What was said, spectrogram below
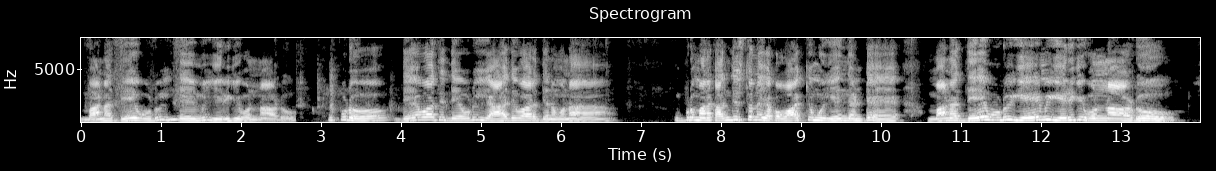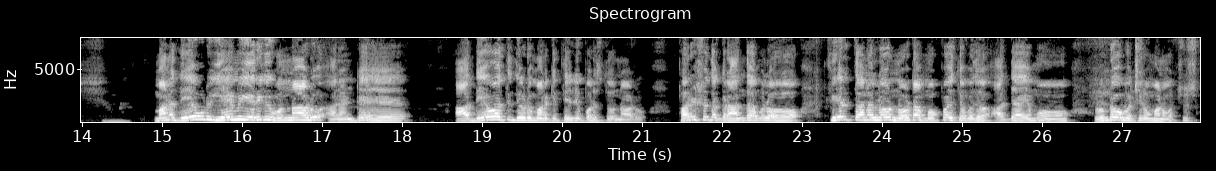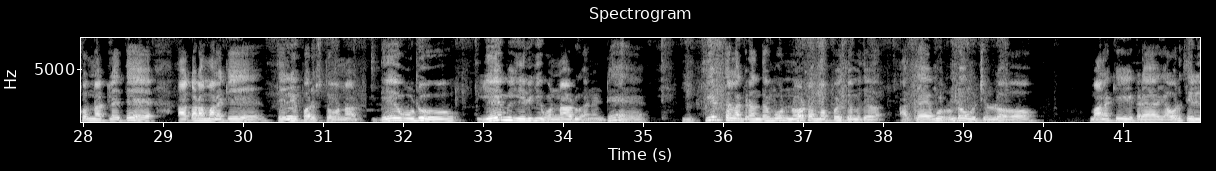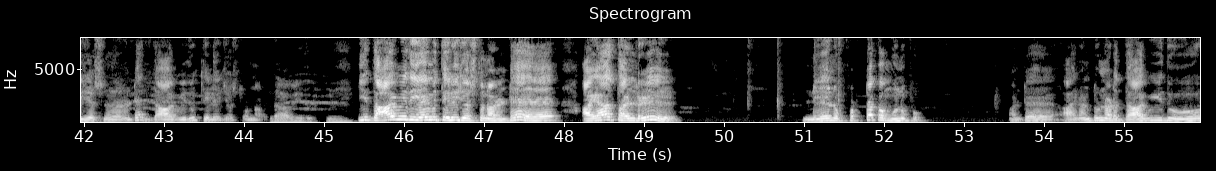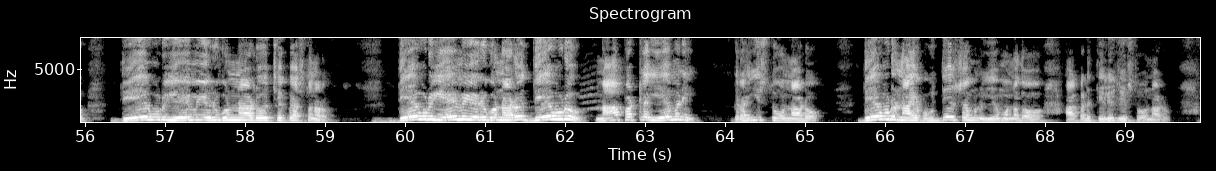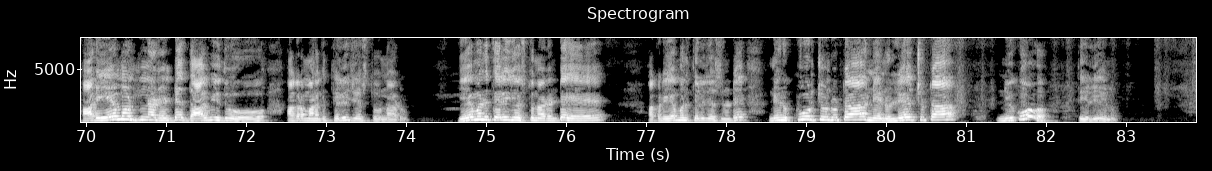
మన దేవుడు ఏమి ఎరిగి ఉన్నాడు? ఇప్పుడు దేవాతి దేవుడు ఈ ఆదివార దినమున ఇప్పుడు మనకు అందిస్తున్న ఈ యొక్క వాక్యము ఏంటంటే మన దేవుడు ఏమి ఎరిగి ఉన్నాడు? మన దేవుడు ఏమి ఎరిగి ఉన్నాడు అని అంటే ఆ దేవాతి దేవుడు మనకి తెలియపరుస్తున్నాడు. పరిశుద్ధ గ్రంథములో కీర్తనలో నూట ముప్పై తొమ్మిదో అధ్యాయము రెండవ వచనం మనం చూసుకున్నట్లయితే అక్కడ మనకి తెలియపరుస్తూ ఉన్నాడు. దేవుడు ఏమి ఎరిగి ఉన్నాడు అని అంటే ఈ కీర్తనల గ్రంథము నూట ముప్పై తొమ్మిదో అధ్యాయము రెండవ వచనంలో మనకి ఇక్కడ ఎవరు తెలియజేస్తున్నారంటే దావీదు తెలియజేస్తున్నాడు. దావీదు. ఈ దావీదు ఏమి తెలియజేస్తున్నాడంటే అయా తండ్రి నేను పుట్టక మునుపు అంటే ఆయన అంటున్నాడు దావీదు దేవుడు ఏమి ఎరుగున్నాడో చెప్పేస్తున్నాడు. దేవుడు ఏమి ఎరుగున్నాడో దేవుడు నా పట్ల ఏమని గ్రహిస్తూ ఉన్నాడో దేవుడు నా యొక్క ఉద్దేశమును ఏమున్నదో అక్కడ తెలియజేస్తూ ఉన్నాడు. ఆడ ఏమంటున్నాడంటే దావీదు అక్కడ మనకు తెలియజేస్తున్నాడు ఏమని తెలియజేస్తున్నాడంటే అక్కడ ఏమని తెలియజేస్తున్నాడంటే నేను కూర్చుండుట నేను లేచుట నీకు తెలియను.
